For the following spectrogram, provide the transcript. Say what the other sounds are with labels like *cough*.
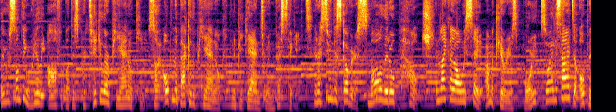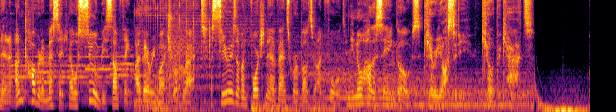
There was something really off about this particular piano key, so I opened the back of the piano and began to investigate. And I soon discovered a small little pouch. And like I always say, I'm a curious boy, so I decided to open it and uncovered a message that will soon be something I very much regret. A series of unfortunate events were about to unfold, and you know how the saying goes curiosity killed the cat.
